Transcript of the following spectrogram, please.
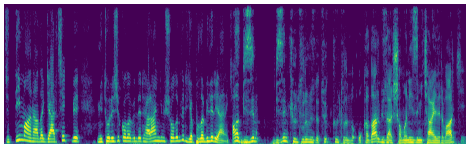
Ciddi manada gerçek bir mitolojik olabilir, herhangi bir şey olabilir, yapılabilir yani kesinlikle. Abi bizim bizim kültürümüzde, Türk kültüründe o kadar güzel şamanizm hikayeleri var ki.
